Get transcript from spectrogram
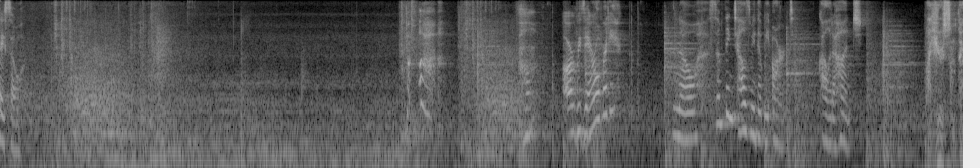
say so. Huh? Are we there already? No, something tells me that we aren't. Call it a hunch. I hear something.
